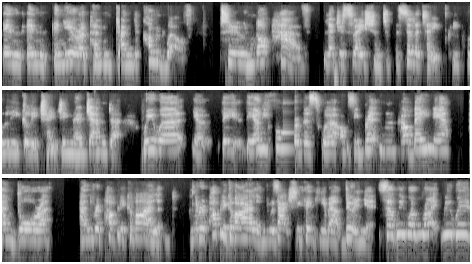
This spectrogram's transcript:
in in, in Europe and, and the Commonwealth to not have legislation to facilitate people legally changing their gender. We were, you know, the, the only four of us were obviously Britain, Albania, Andorra, and the Republic of Ireland. And the Republic of Ireland was actually thinking about doing it. So we were right, we were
